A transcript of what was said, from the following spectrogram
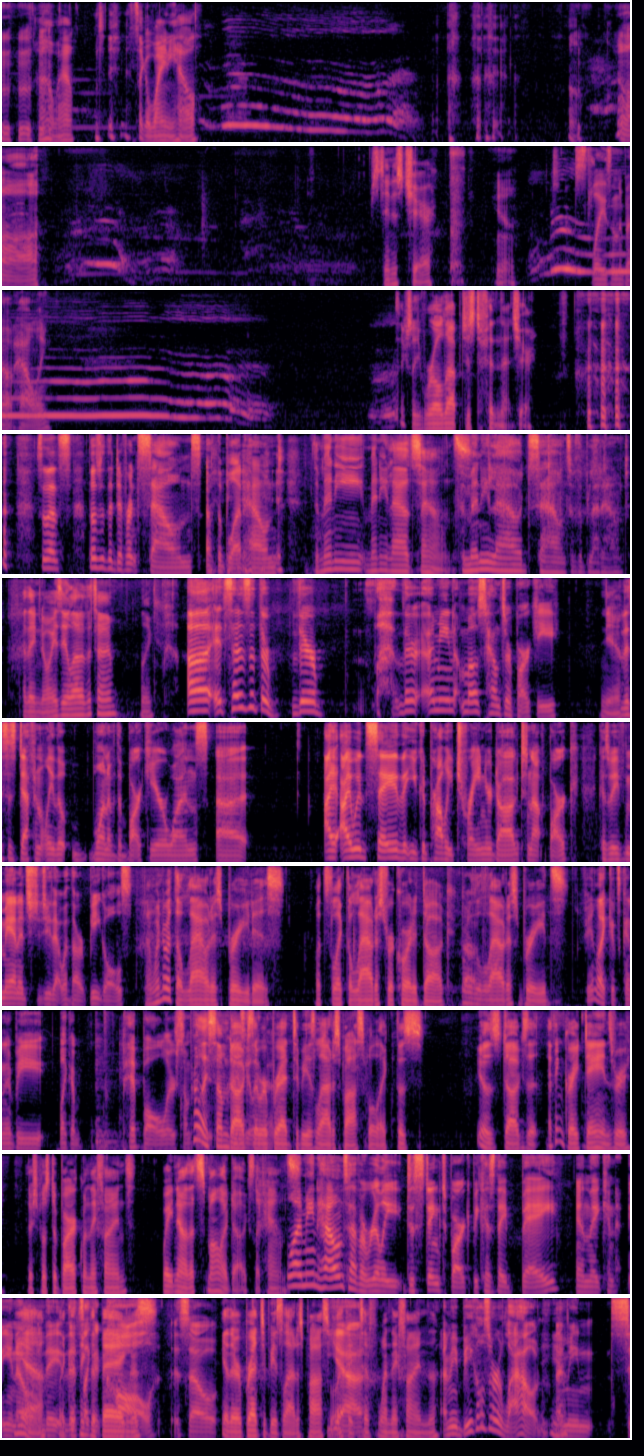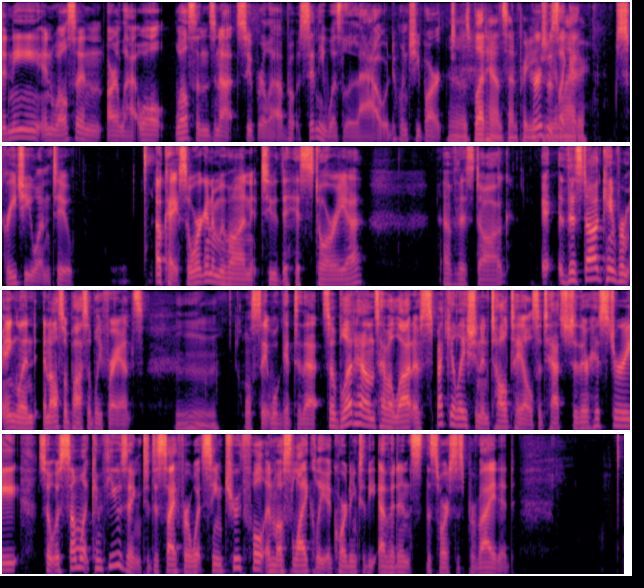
Oh wow, it's like a whiny howl. Aww. Just in his chair. Yeah. Just lazing about howling. It's actually rolled up just to fit in that chair. So that's those are the different sounds of the bloodhound. The many, many loud sounds. the many loud sounds of the bloodhound. Are they noisy a lot of the time? Like, Uh, it says that they're they're they're. I mean, most hounds are barky. yeah. This is definitely the one of the barkier ones. Uh, I I would say that you could probably train your dog to not bark because we've managed to do that with our beagles. I wonder what the loudest breed is. What's like the loudest recorded dog? What are the loudest breeds? I feel like it's gonna be like a pit bull or something. Probably some dogs that like were bred to be as loud as possible, like those, you know, those dogs that I think Great Danes were. They're supposed to bark when they find Wait, no, that's smaller dogs like hounds. Well, I mean, hounds have a really distinct bark because they bay and they can, you know, Yeah, they like, that's like the a call. is- So, yeah, they're bred to be as loud as possible. I Yeah. think to, when they find the I mean, beagles are loud. Yeah. I mean, Sydney and Wilson are loud. Well, Wilson's not super loud, but Sydney was loud when she barked. those bloodhounds sound pretty. Hers was like louder. a screechy one too. Okay, so we're gonna move on to the historia of this dog. I- This dog came from England and also possibly France. We'll see. We'll get to that. So bloodhounds have a lot of speculation and tall tales attached to their history, so it was somewhat confusing to decipher what seemed truthful and most likely according to the evidence the sources provided.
